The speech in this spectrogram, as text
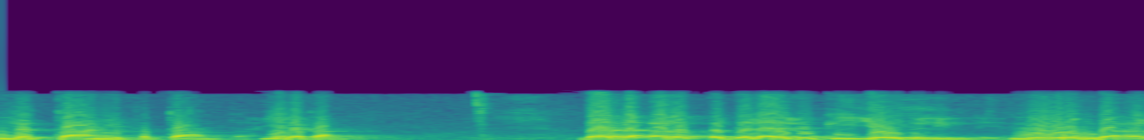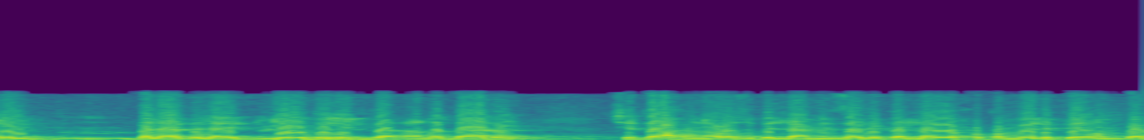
الى الثاني پتان ته یلکه دا د هغه په دلایلو کې یو دلیل دی نورم د هغه بلا دلایل یو دلیل د هغه دا دی چې دا هو نعوذ بالله من ذلک الله حکم ویل پیغمبر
